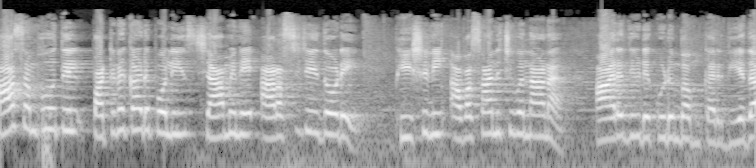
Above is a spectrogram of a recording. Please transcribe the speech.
ആ സംഭവത്തിൽ പട്ടണക്കാട് പോലീസ് ശ്യാമിനെ അറസ്റ്റ് ചെയ്തതോടെ ഭീഷണി അവസാനിച്ചുവെന്നാണ് ആരതിയുടെ കുടുംബം കരുതിയത്.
